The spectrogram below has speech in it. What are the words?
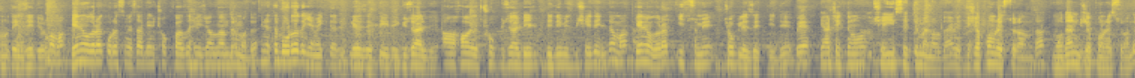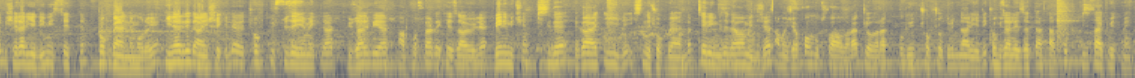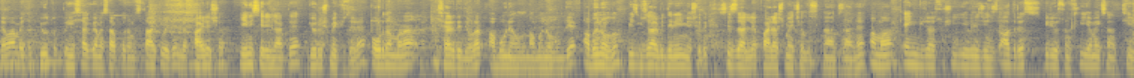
Onu tenzih ediyorum ama genel olarak orası mesela beni çok fazla heyecanlandırmadı. Yine tabi orada da yemekler lezzetliydi, güzeldi. Aa hayır çok güzel değil dediğimiz bir şey değildi ama genel olarak Itsumi çok lezzetliydi ve gerçekten o şeyi hissettim ben orada. Evet bir Japon restoranında, modern bir Japon restoranında bir şeyler yediğimi hissettim. Çok beğendim orayı. İneride de aynı şekilde. Evet çok üst düzey yemekler, güzel bir yer. Atmosfer de keza öyle. Benim için ikisi de gayet iyiydi. İkisini de çok beğendim. Serimize devam edeceğiz ama Japon mutfağı olarak, şey olarak bugün çok çok ürünler yedik. Çok güzel lezzetler tattık. Bizi takip etmeye devam edin. YouTube ve Instagram hesaplarımızı takip edin ve paylaşın. Yeni serilerde görüşmek üzere. Oradan bana işaret ediyorlar. Abone olun, abone olun diye. Abone olun. Biz güzel bir deneyim yaşadık. Sizlerle paylaşmaya çalıştık nacizane. Ama en güzel sushi yiyebileceğiniz adres biliyorsunuz ki Yemek Sanat TV.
